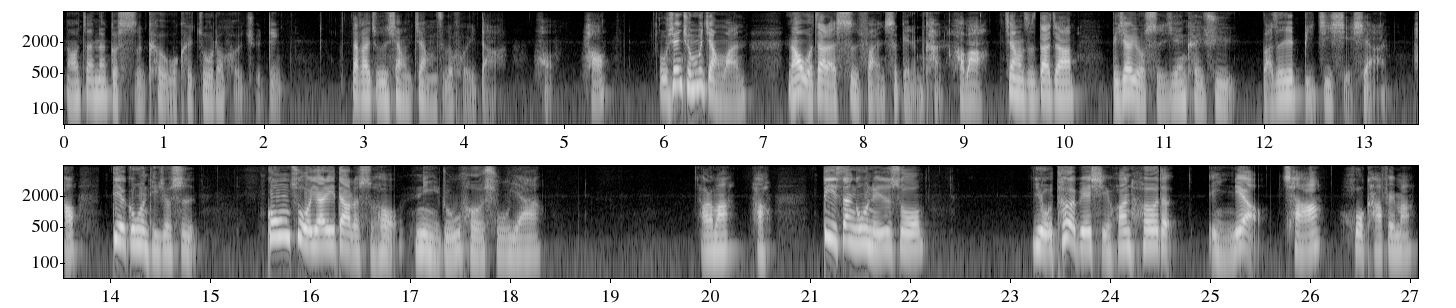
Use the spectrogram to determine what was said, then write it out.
然后在那个时刻，我可以做任何决定，大概就是像这样子的回答。好，好，我先全部讲完，然后我再来示范，是给你们看，好吧？这样子大家比较有时间可以去把这些笔记写下来。好，第二个问题就是。工作压力大的时候，你如何舒压？好了吗？好。第三个问题是说，有特别喜欢喝的饮料、茶或咖啡吗？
